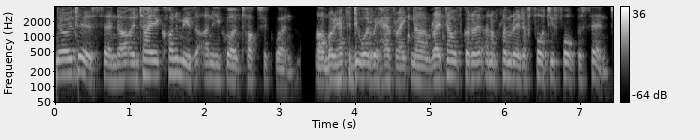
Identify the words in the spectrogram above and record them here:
No, it is. And our entire economy is an unequal and toxic one. Um, but we have to do what we have right now. Right now, we've got an unemployment rate of 44%.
